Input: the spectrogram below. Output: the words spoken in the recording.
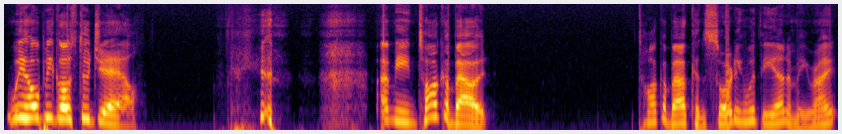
We hope he goes to jail. I mean, talk about talk about consorting with the enemy, right?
